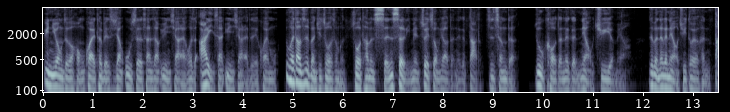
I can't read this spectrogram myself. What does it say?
运用这个红桧，特别是像雾社山上运下来，或者阿里山运下来这些块木，运回到日本去做什么？做他们神社里面最重要的那个大的支撑的入口的那个鸟居有没有？日本那个鸟居都有很大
